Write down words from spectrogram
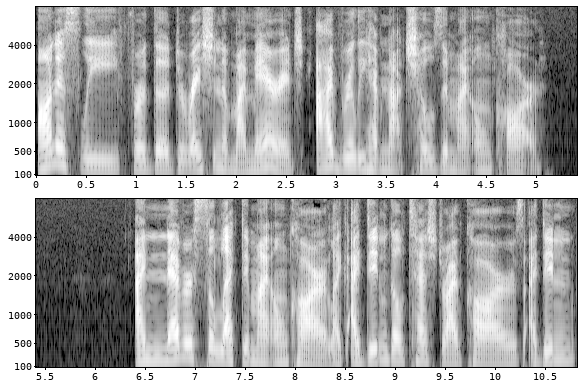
honestly, for the duration of my marriage, I really have not chosen my own car. I never selected my own car. Like, I didn't go test drive cars. I didn't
